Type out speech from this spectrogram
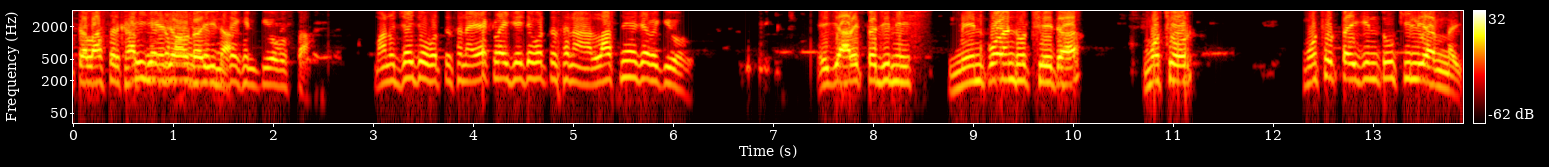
একটা লাশের খাট নিয়ে যাওয়াটাই না। দেখেন কি অবস্থা। মানুষ যাইতেও পারতেছে না একলাই যাইতে পারতেছে না লাশ নিয়ে যাবে কীভাবে? এই যে আরেকটা জিনিস মেন পয়েন্ট হচ্ছে এটা মোচর মোচরটাই কিন্তু ক্লিয়ার নাই।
